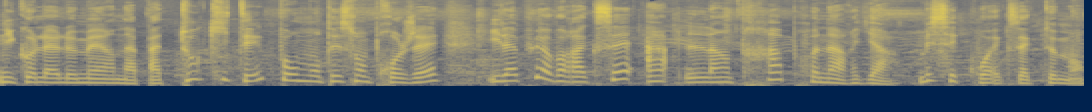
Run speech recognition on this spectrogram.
Nicolas Lemaire n'a pas tout quitté pour monter son projet. Il a pu avoir accès à l'intrapreneuriat. Mais c'est quoi exactement?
